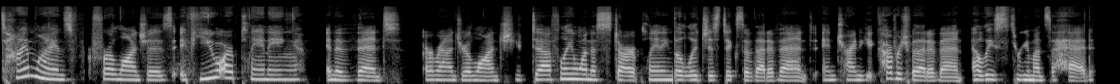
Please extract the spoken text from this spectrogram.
timelines for launches, if you are planning an event around your launch, you definitely want to start planning the logistics of that event and trying to get coverage for that event at least three months ahead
